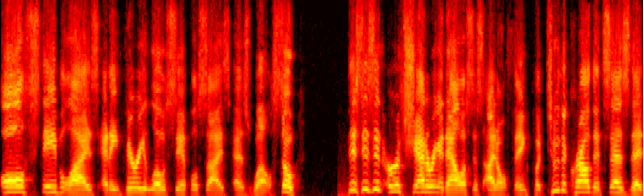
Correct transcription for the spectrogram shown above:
all stabilize at a very low sample size as well. So this isn't earth-shattering analysis, I don't think, but to the crowd that says that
